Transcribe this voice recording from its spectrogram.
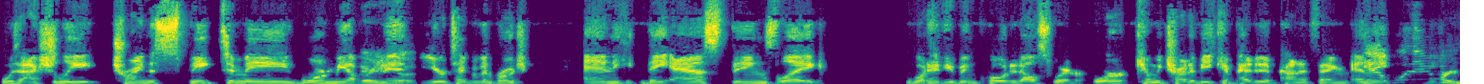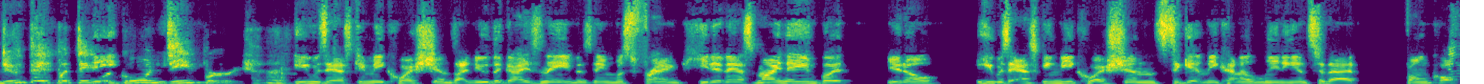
was actually trying to speak to me, warm me up There a you bit, go. your type of approach. And he, they asked things like, what have you been quoted elsewhere? Or can we try to be competitive kind of thing? And yeah, they, whatever, dude. They, but they They- were going deeper. Yeah. he was asking me questions. I knew the guy's name. His name was Frank. He didn't ask my name, but you know, he was asking me questions to get me kind of leaning into that phone call.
